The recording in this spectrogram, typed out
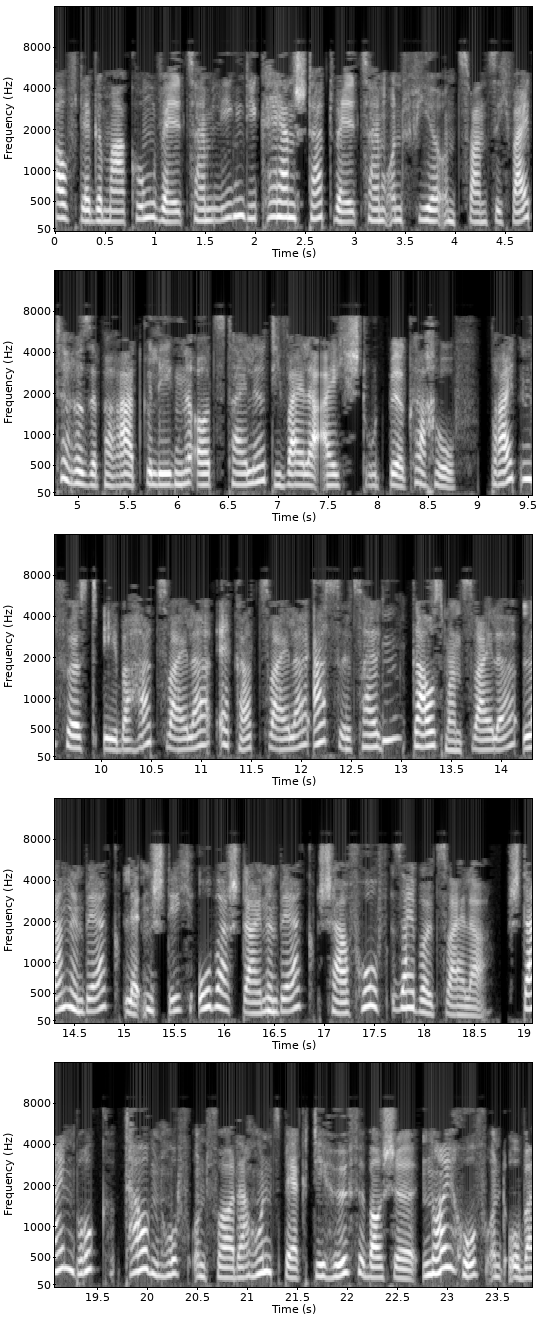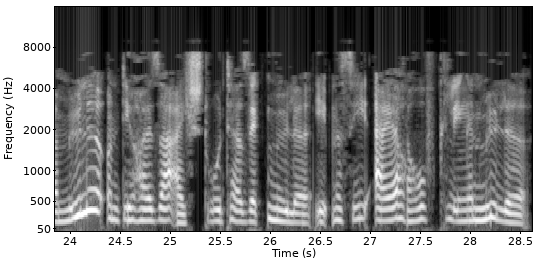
Auf der Gemarkung Welzheim liegen die Kernstadt Welzheim und 24 weitere separat gelegene Ortsteile, die Weiler Eichstätt-Birkachhof, Breitenfürst, Eberhardsweiler, Eckartsweiler, Asselzhalden, Gaußmannsweiler, Langenberg, Lettenstich, Obersteinenberg, Schafhof, Seibolzweiler. Steinbruck, Taubenhof und Vorderhunsberg, die Höfe Bausche, Neuhof und Obermühle und die Häuser Eichstruter Seckmühle, Ebnesi, Eierhof, Klingenmühle,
